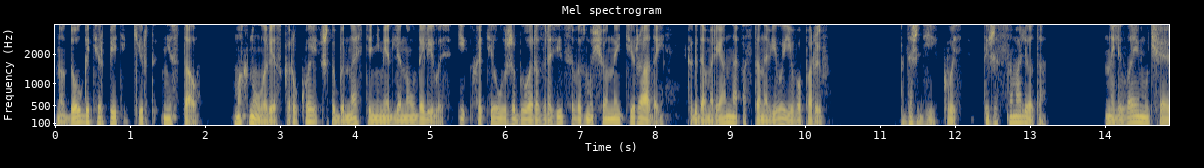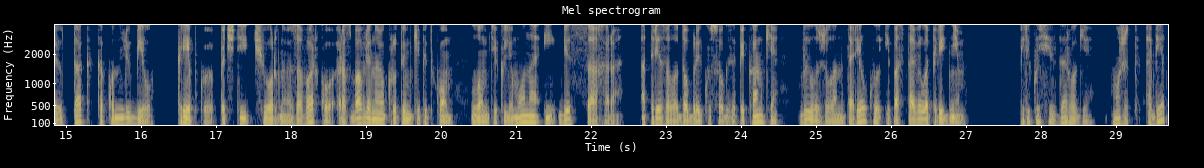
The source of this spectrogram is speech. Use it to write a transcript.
Но долго терпеть Кирт не стал. Махнул резко рукой, чтобы Настя немедленно удалилась, и хотел уже было разразиться возмущенной тирадой, когда Марианна остановила его порыв. «Подожди, Кость, ты же с самолета. Налила ему чаю так, как он любил. Крепкую, почти черную заварку, разбавленную крутым кипятком, ломтик лимона и без сахара. Отрезала добрый кусок запеканки, выложила на тарелку и поставила перед ним. «Перекуси с дороги. Может, обед?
